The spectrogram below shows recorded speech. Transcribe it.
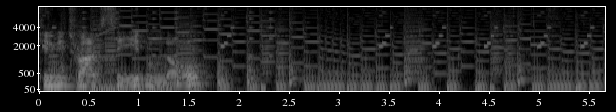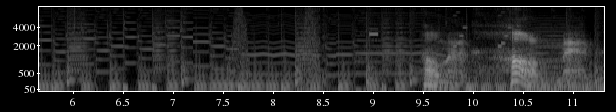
Kidney Tribe Seed, no. Oh man. Oh man.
